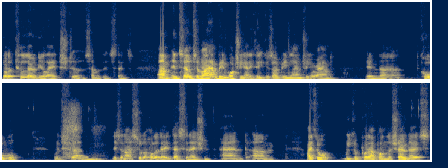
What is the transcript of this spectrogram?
got a colonial edge to some of these things. Um, in terms of, I haven't been watching anything because I've been lounging around in uh, Cornwall, which um, is a nice sort of holiday destination, and um, I thought we could put up on the show notes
